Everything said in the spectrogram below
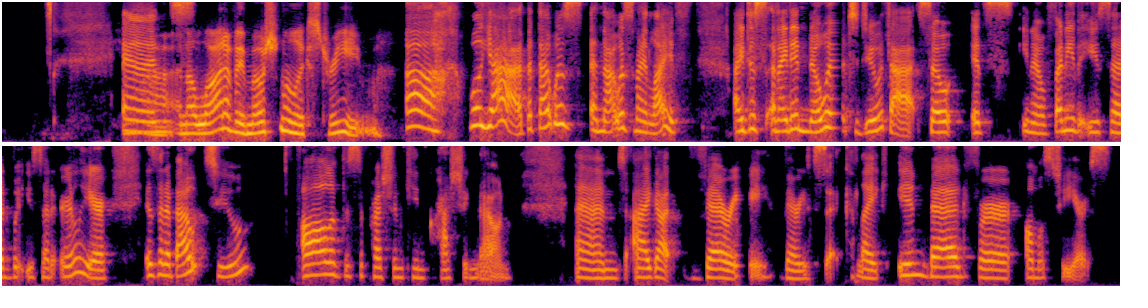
And yeah, and a lot of emotional extreme. Uh, well, yeah, but that was, and that was my life. I just, and I didn't know what to do with that. So it's, you know, funny that you said what you said earlier is that about two, all of the suppression came crashing down. And I got very, very sick, like in bed for almost two years.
